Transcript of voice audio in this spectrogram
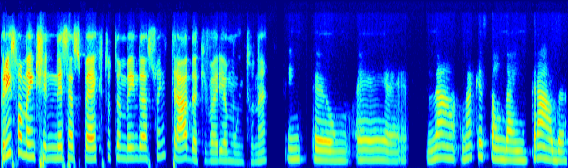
principalmente nesse aspecto também da sua entrada, que varia muito, né? Então, é, na, na questão da entrada,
